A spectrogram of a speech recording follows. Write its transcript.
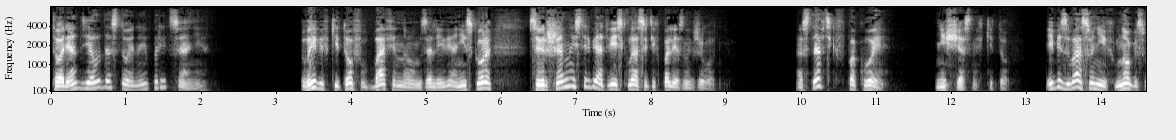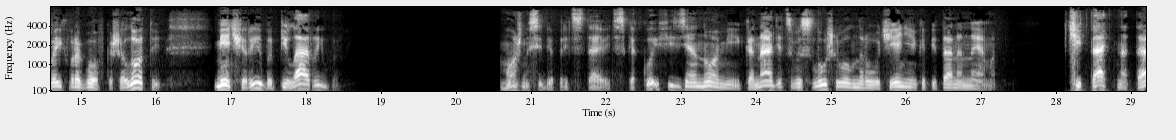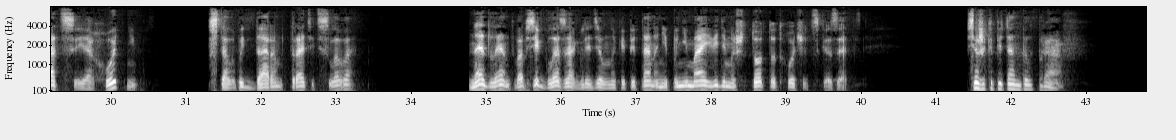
творят дело достойное порицания. Выбив китов в Баффиновом заливе, они скоро совершенно истребят весь класс этих полезных животных. Оставьте-ка в покое несчастных китов. И без вас у них много своих врагов — кашалоты, меч рыба, пила рыба. Можно себе представить, с какой физиономией канадец выслушивал нравоучение капитана Немо. Читать нотации охотник стало быть даром тратить слова. Нед Ленд во все глаза глядел на капитана, не понимая, видимо, что тот хочет сказать. Все же капитан был прав.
